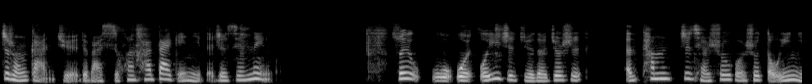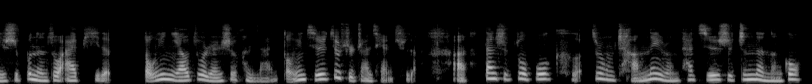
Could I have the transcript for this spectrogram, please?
这种感觉，对吧？喜欢他带给你的这些内容。所以我我我一直觉得，就是呃，他们之前说过，说抖音你是不能做 IP 的。抖音你要做人是很难，抖音其实就是赚钱去的啊。但是做播客这种长内容，它其实是真的能够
